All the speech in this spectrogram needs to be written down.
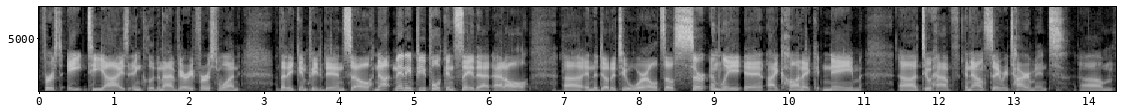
first eight TIs, including that very first one that he competed in. So, not many people can say that at all uh, in the Dota 2 world. So, certainly an iconic name uh, to have announced a retirement. Um,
